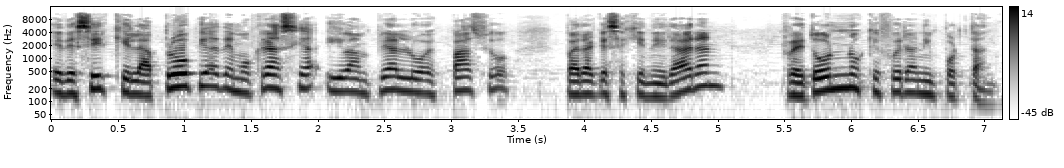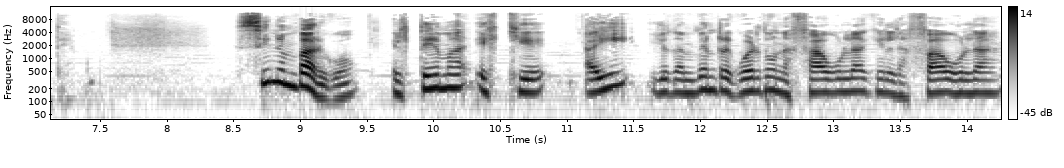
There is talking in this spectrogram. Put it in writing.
Es decir, que la propia democracia iba a ampliar los espacios para que se generaran retornos que fueran importantes. Sin embargo, el tema es que ahí yo también recuerdo una fábula que es la fábula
